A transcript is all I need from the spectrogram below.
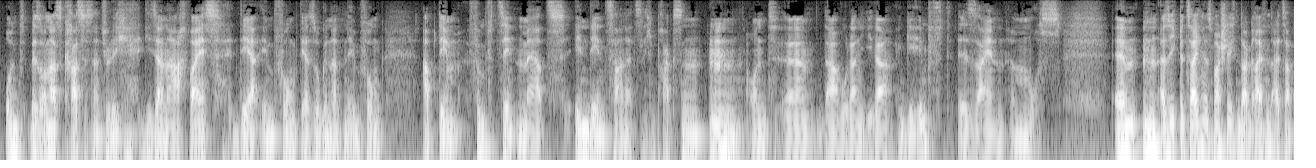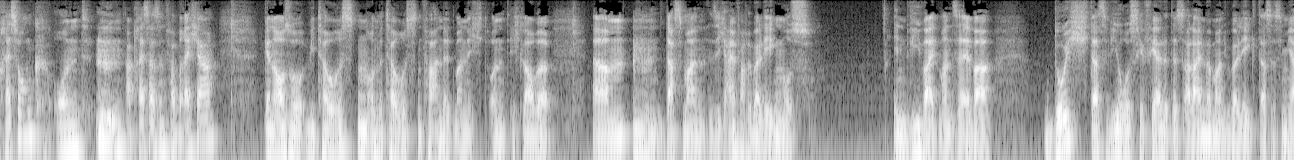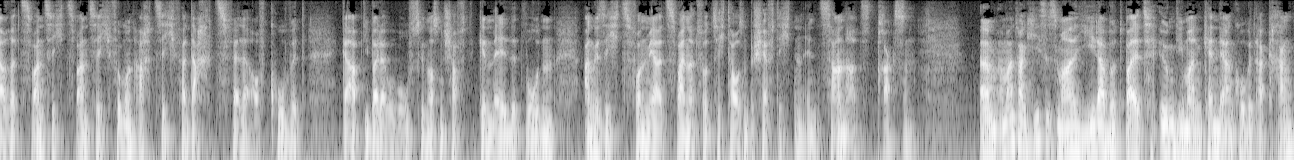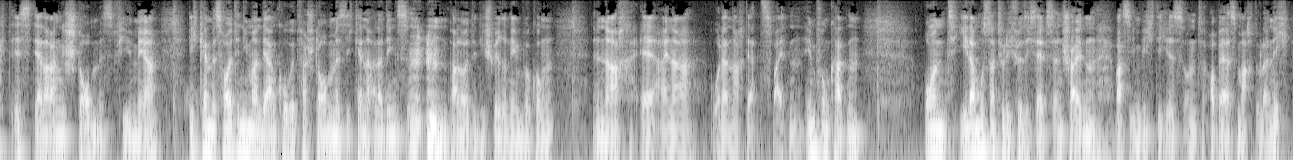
Und besonders krass ist natürlich dieser Nachweis der Impfung, der sogenannten Impfung ab dem 15. März in den zahnärztlichen Praxen und äh, da, wo dann jeder geimpft sein muss. Ähm, also ich bezeichne es mal schlicht und ergreifend als Erpressung und Erpresser sind Verbrecher, genauso wie Terroristen und mit Terroristen verhandelt man nicht. Und ich glaube, ähm, dass man sich einfach überlegen muss, inwieweit man selber durch das Virus gefährdet ist, allein wenn man überlegt, dass es im Jahre 2020 85 Verdachtsfälle auf Covid gab, die bei der Berufsgenossenschaft gemeldet wurden, angesichts von mehr als 240.000 Beschäftigten in Zahnarztpraxen. Ähm, am Anfang hieß es mal, jeder wird bald irgendjemanden kennen, der an Covid erkrankt ist, der daran gestorben ist, vielmehr. Ich kenne bis heute niemanden, der an Covid verstorben ist. Ich kenne allerdings ein paar Leute, die schwere Nebenwirkungen nach äh, einer oder nach der zweiten Impfung hatten. Und jeder muss natürlich für sich selbst entscheiden, was ihm wichtig ist und ob er es macht oder nicht.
